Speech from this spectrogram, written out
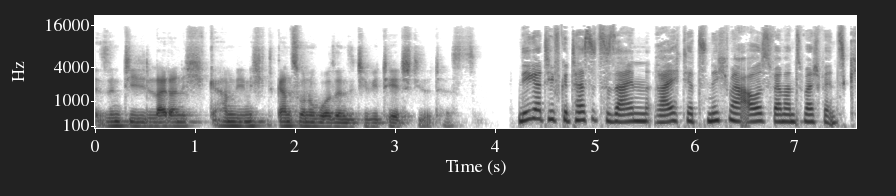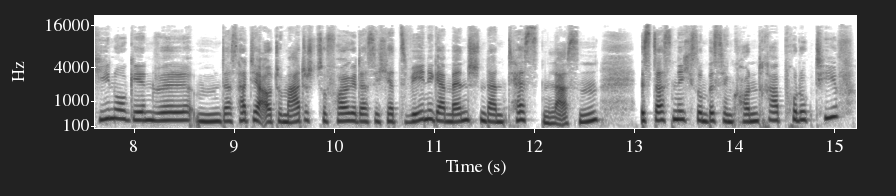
sind die leider nicht, haben die nicht ganz so eine hohe Sensitivität, diese Tests. Negativ getestet zu sein reicht jetzt nicht mehr aus, wenn man zum Beispiel ins Kino gehen will. Hm, das hat ja automatisch zur Folge, dass sich jetzt weniger Menschen dann testen lassen. Ist das nicht so ein bisschen kontraproduktiv?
